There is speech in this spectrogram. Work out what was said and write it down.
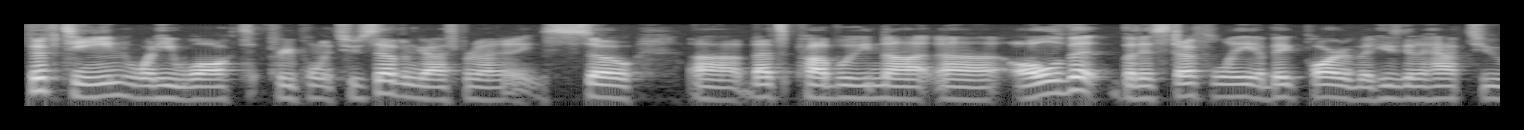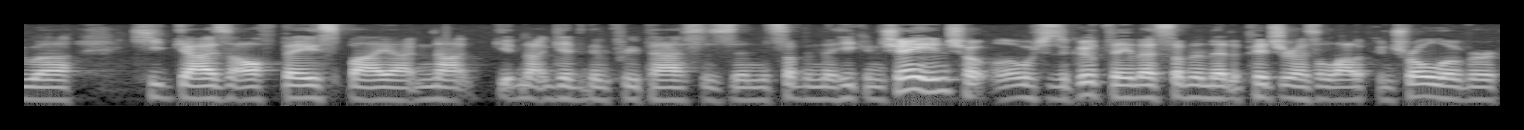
15 when he walked 3.27 guys per nine innings. So uh, that's probably not uh, all of it, but it's definitely a big part of it. He's going to have to uh, keep guys off base by uh, not not giving them free passes, and it's something that he can change, which is a good thing. That's something that a pitcher has a lot of control over,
